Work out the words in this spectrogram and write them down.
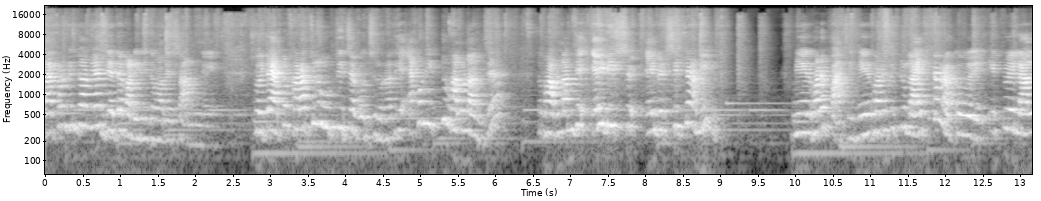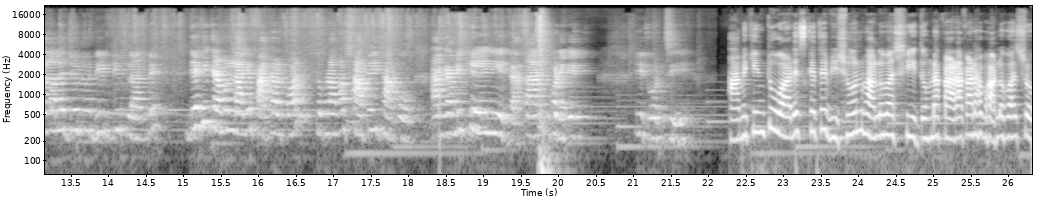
তারপরে কিন্তু আমি আর যেতে পারিনি তোমাদের সামনে। শরীরটা এত খারাপ ছিল, উঠতে ইচ্ছা করছিল না। দিয়ে এখন একটু ভালো লাগছে, তো ভাবলাম যে এই এই বেডশিটটা আমি মেয়ের ঘরে পাচ্ছি। মেয়ের ঘরে তো একটু লাইট কালার তো একটু এই লাল লালের জন্য ডিপ ডিপ লাগবে। দেখি কেমন লাগে পাতার পর তোমরা আমার সাথেই থাকো। আগে আমি খেয়ে নিই এটা, তারপরে কি করছি? আমি কিন্তু ওআরএস খেতে ভীষণ ভালোবাসি। তোমরা কারা কারা ভালোবাসো?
